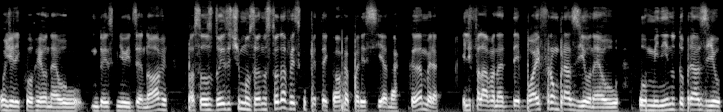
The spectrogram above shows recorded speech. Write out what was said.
onde ele correu né, o, em 2019, passou os dois últimos anos, toda vez que o PT Golf aparecia na câmera, ele falava, né, The Boy from Brasil, né, o, o menino do Brasil.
